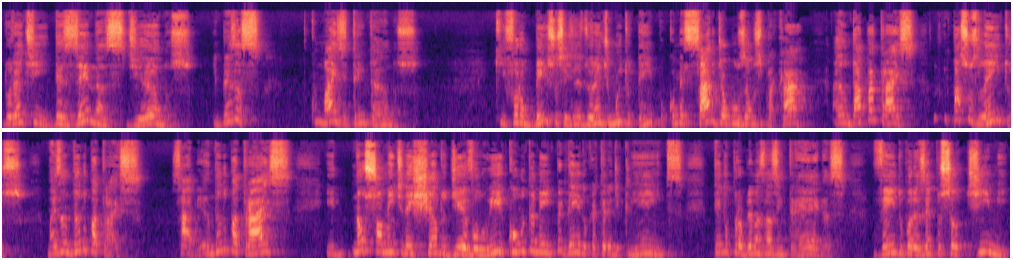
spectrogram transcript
durante dezenas de anos, empresas com mais de 30 anos, que foram bem sucedidas durante muito tempo, começaram de alguns anos para cá a andar para trás, em passos lentos, mas andando para trás, sabe? Andando para trás e não somente deixando de evoluir, como também perdendo carteira de clientes, tendo problemas nas entregas, vendo, por exemplo, o seu time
